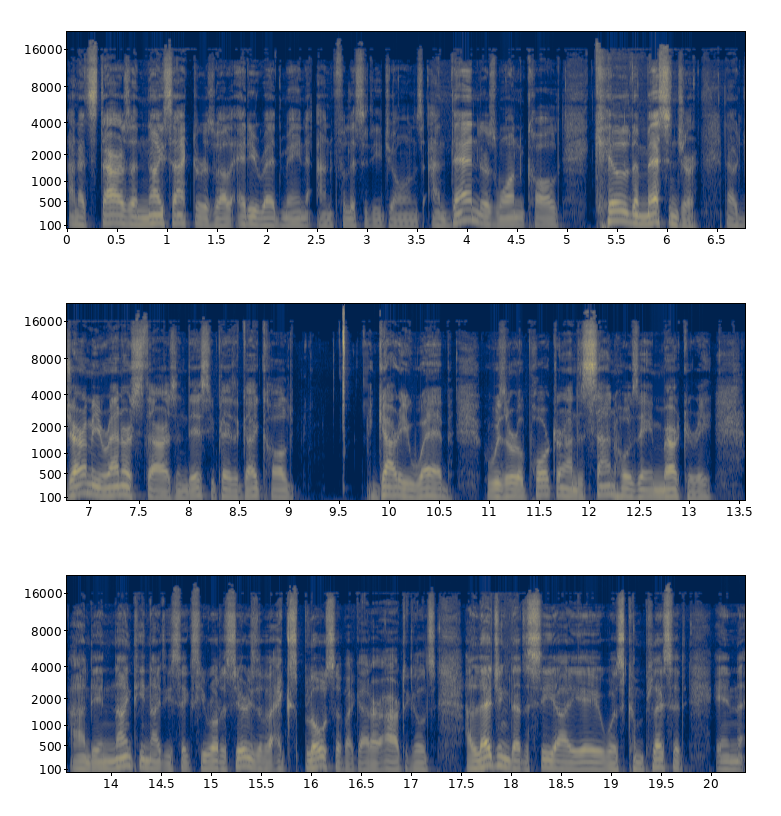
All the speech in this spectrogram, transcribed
and it stars a nice actor as well, Eddie Redmayne and Felicity Jones. And then there's one called Kill the Messenger. Now Jeremy Renner stars in this. He plays a guy called Gary Webb, who was a reporter on the San Jose Mercury, and in 1996 he wrote a series of explosive, articles alleging that the CIA was complicit in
